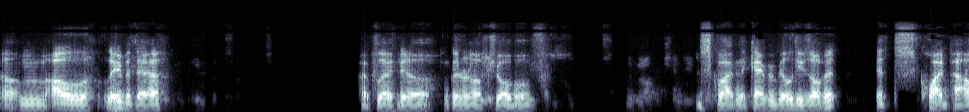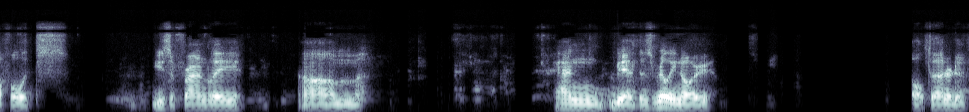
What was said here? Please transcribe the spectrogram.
Um, I'll leave it there. Hopefully I did a good enough job of describing the capabilities of it. It's quite powerful. It's user friendly. Um, and yeah, there's really no alternative.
